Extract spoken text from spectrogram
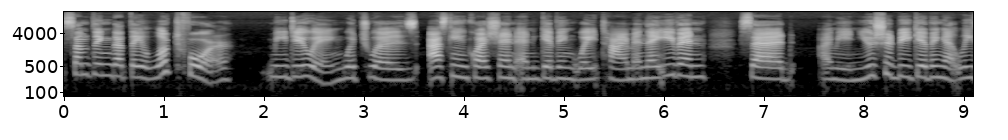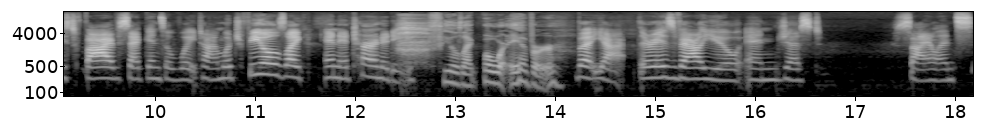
something that they looked for me doing, which was asking a question and giving wait time. And they even said, I mean, you should be giving at least five seconds of wait time, which feels like an eternity. Feels like forever. But yeah, there is value in just silence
